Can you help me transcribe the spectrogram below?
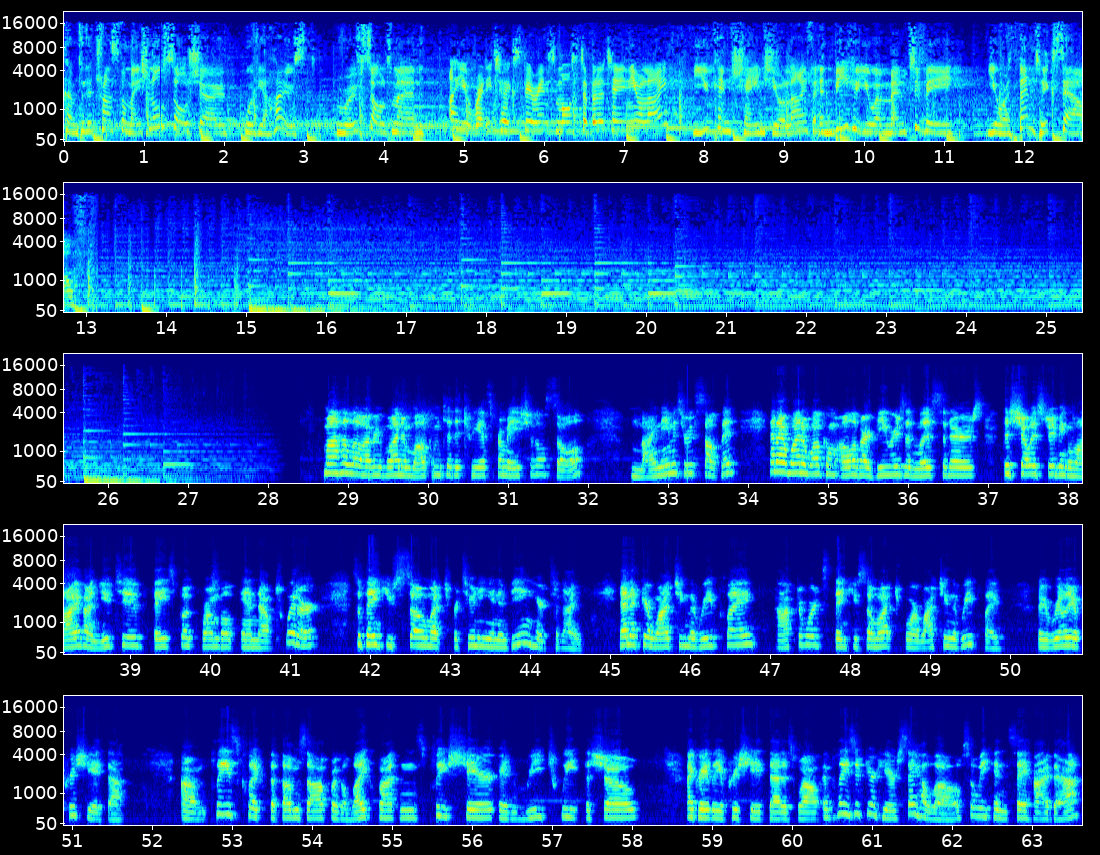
Welcome to the Transformational Soul Show with your host, Ruth Soltman. Are you ready to experience more stability in your life? You can change your life and be who you are meant to be, your authentic self. Well, hello, everyone, and welcome to the Transformational Soul. My name is Ruth Soltman, and I want to welcome all of our viewers and listeners. This show is streaming live on YouTube, Facebook, Rumble, and now Twitter. So, thank you so much for tuning in and being here tonight. And if you're watching the replay afterwards, thank you so much for watching the replay. I really appreciate that. Um, please click the thumbs up or the like buttons. Please share and retweet the show. I greatly appreciate that as well. And please, if you're here, say hello so we can say hi back.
